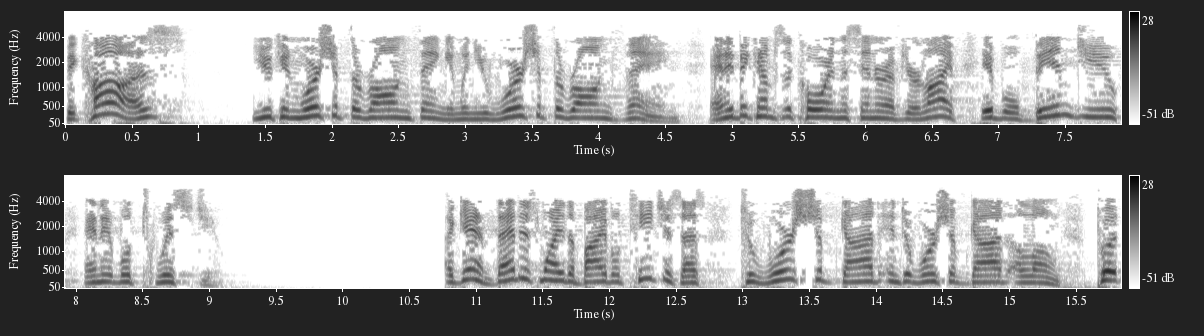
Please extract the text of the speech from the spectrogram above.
Because you can worship the wrong thing, and when you worship the wrong thing, and it becomes the core and the center of your life, it will bend you and it will twist you. Again, that is why the Bible teaches us to worship God and to worship God alone. Put,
